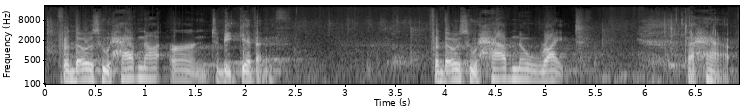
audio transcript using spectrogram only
For those who have not earned to be given. For those who have no right to have.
